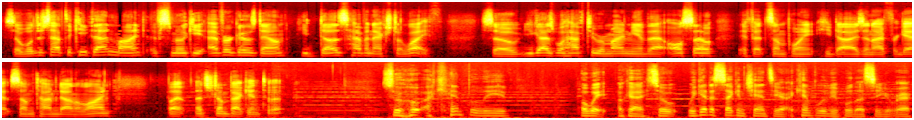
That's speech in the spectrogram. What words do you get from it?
So we'll just have to keep that in mind. If Smokey ever goes down, he does have an extra life. So you guys will have to remind me of that also if at some point he dies and I forget sometime down the line. But let's jump back into it. So I can't believe Oh wait, okay, so we get a second chance here. I can't believe we pulled that secret rare.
